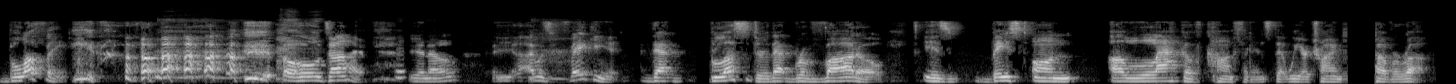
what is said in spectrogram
bluffing the whole time. You know, I was faking it. That bluster, that bravado, is based on a lack of confidence that we are trying to cover up.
